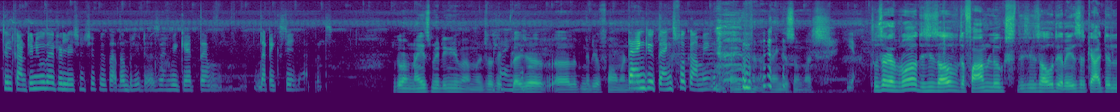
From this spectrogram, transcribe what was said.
still continue that relationship with other breeders and we get them that exchange happens Okay, ma'am, nice meeting you, ma'am. It was a Thank you. pleasure uh, looking at your farm. And thank you thanks for coming Thank you, ma'am. Thank you so much. Yeah. చూసారు కదా bro this is how the farm looks this is how they raise cattle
